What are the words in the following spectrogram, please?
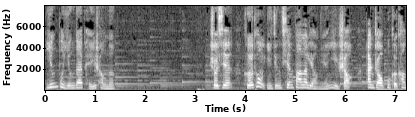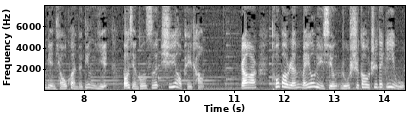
应不应该赔偿呢？首先，合同已经签发了两年以上，按照不可抗辩条款的定义，保险公司需要赔偿。然而，投保人没有履行如实告知的义务，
